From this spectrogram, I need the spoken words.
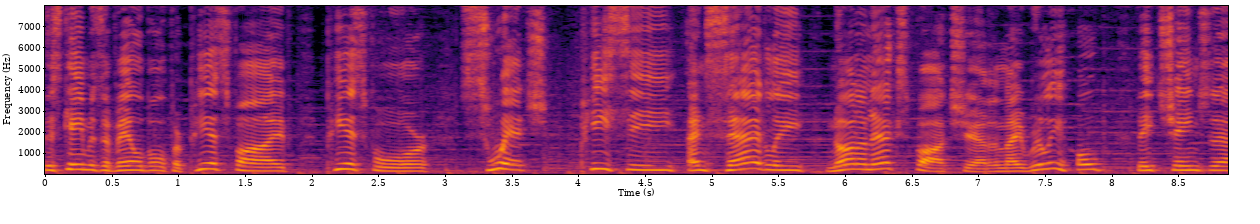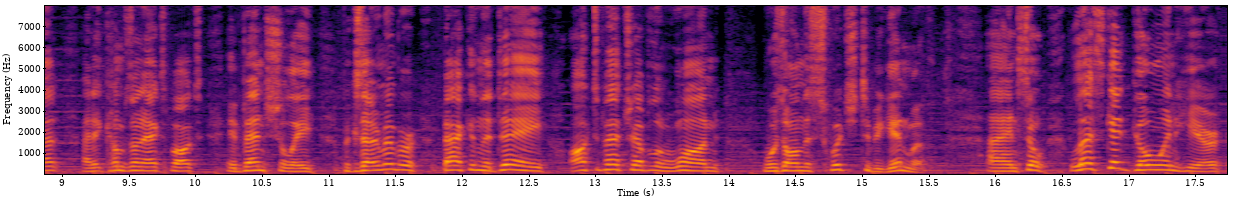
this game is available for PS5, PS4, Switch, PC, and sadly, not on Xbox yet. And I really hope they change that and it comes on Xbox eventually, because I remember back in the day, Octopath Traveler 1 was on the Switch to begin with. And so let's get going here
